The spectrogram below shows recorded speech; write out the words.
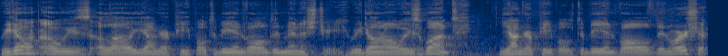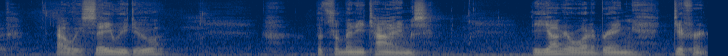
We don't always allow younger people to be involved in ministry. We don't always want younger people to be involved in worship. I always say we do, but so many times the younger want to bring different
